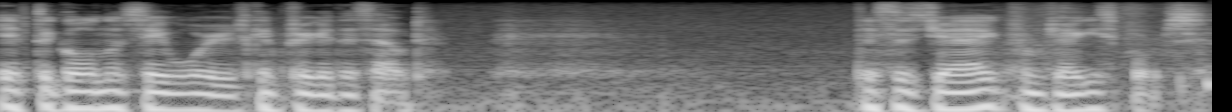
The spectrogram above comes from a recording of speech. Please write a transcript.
if the Golden State Warriors can figure this out. This is Jag from Jaggy Sports.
